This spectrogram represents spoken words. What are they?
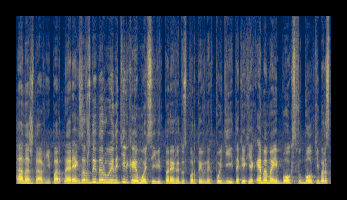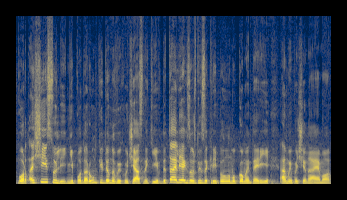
А наш давній партнер, як завжди, дарує не тільки емоції від перегляду спортивних подій, таких як ММА, бокс, футбол, кіберспорт, а ще й солідні подарунки для нових учасників. Деталі, як завжди, закріпленому коментарі. А ми починаємо.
